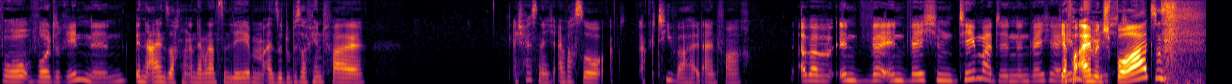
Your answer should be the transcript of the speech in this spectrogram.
Wo, wo drin denn? in allen Sachen in deinem ganzen Leben. Also du bist auf jeden Fall, ich weiß nicht, einfach so ak- aktiver halt einfach. Aber in, in welchem Thema denn? In welcher Ja, vor allem in Hinsicht? Sport.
